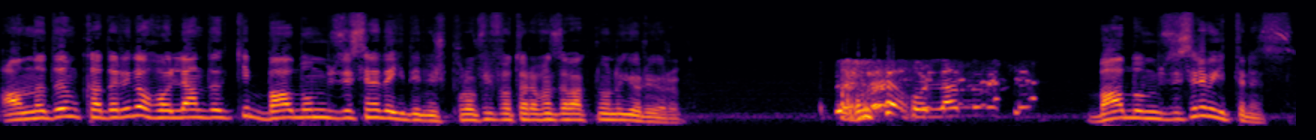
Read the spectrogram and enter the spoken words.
anladığım kadarıyla Hollanda'daki Balmum Müzesi'ne de gidilmiş. Profil fotoğrafınıza baktım onu görüyorum. Hollanda'daki Balmum Müzesi'ne mi gittiniz?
